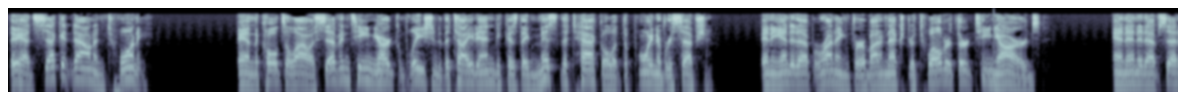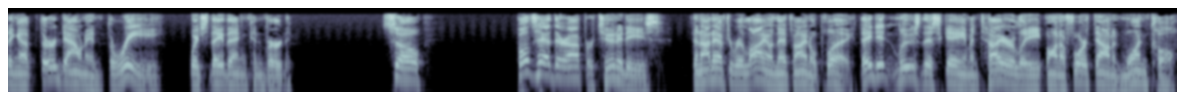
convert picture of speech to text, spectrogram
they had second down and 20. And the Colts allow a 17 yard completion to the tight end because they missed the tackle at the point of reception. And he ended up running for about an extra 12 or 13 yards and ended up setting up third down and three, which they then converted. So Colts had their opportunities to not have to rely on that final play. They didn't lose this game entirely on a fourth down and one call.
